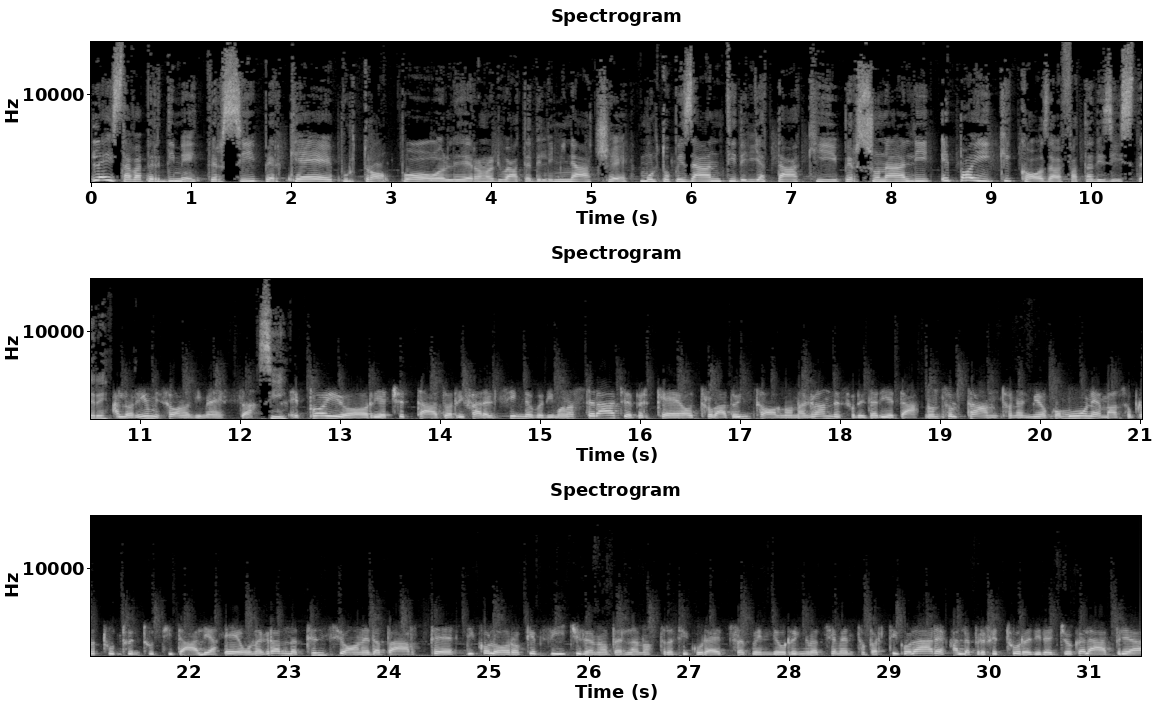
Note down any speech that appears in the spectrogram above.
Lei stava per dimettersi perché purtroppo le erano arrivate delle minacce molto pesanti, degli attacchi personali. E poi che cosa l'ha fatta desistere? Allora, io mi sono dimessa Sì. e poi ho riaccettato a rifare il sindaco di Monasterace perché ho trovato intorno una grande solidarietà, non soltanto nel mio comune, ma soprattutto in tutta Italia. E una grande attenzione da parte di coloro che vigilano per la nostra sicurezza. Quindi un ringraziamento particolare alla prefettura di Reggio Calabria,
